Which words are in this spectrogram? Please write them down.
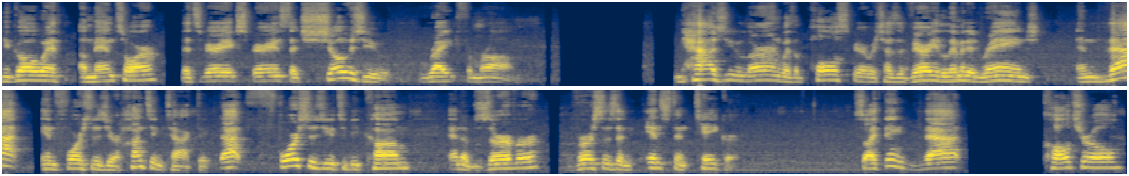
you go with a mentor that's very experienced that shows you right from wrong. Has you learn with a pole spear, which has a very limited range, and that enforces your hunting tactic. That forces you to become an observer versus an instant taker. So I think that cultural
